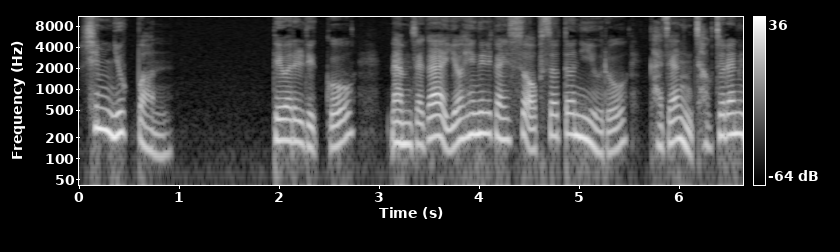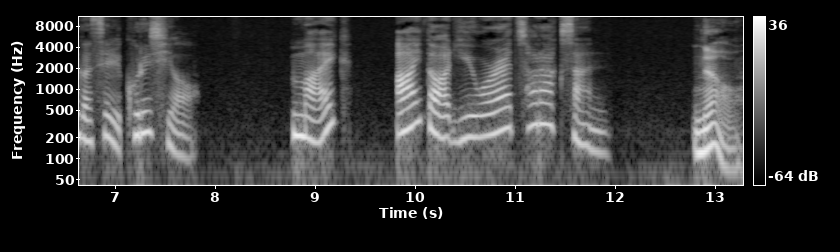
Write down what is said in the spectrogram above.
십육 번 대화를 듣고 남자가 여행을 갈 수 없었던 이유로 가장 적절한 것을 고르시오. Mike, I thought you were at Soraksan. No,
